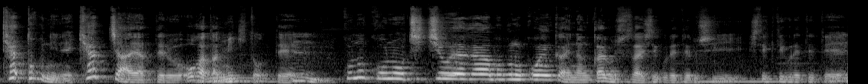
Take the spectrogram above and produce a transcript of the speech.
キャ特にねキャッチャーやってる尾形幹人って、うん。この子の父親が僕の講演会何回も主催してくれてるししてきてくれてて、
